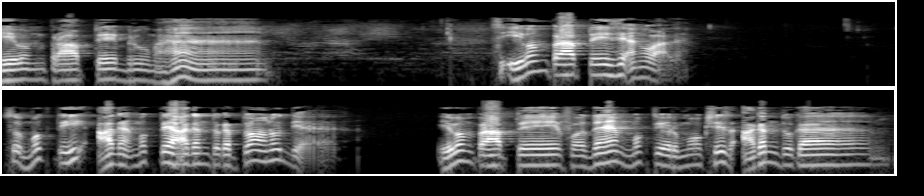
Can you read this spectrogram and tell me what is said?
एवं प्राप्ते ब्रूमः एवं प्राप्ते से अनुवाद है So mukti agan, mukti agantukatva anudya. Evam prapte, for them mukti or moksha is agantuka.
